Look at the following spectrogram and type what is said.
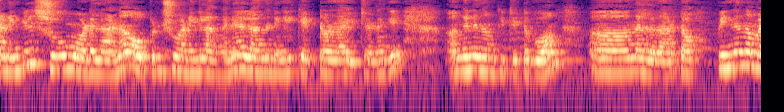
ആണെങ്കിൽ ഷൂ മോഡലാണ് ഓപ്പൺ ഷൂ ആണെങ്കിൽ അങ്ങനെ അല്ലാന്നുണ്ടെങ്കിൽ കെട്ടുള്ള ആയിട്ടുണ്ടെങ്കിൽ അങ്ങനെ നമുക്ക് ഇട്ടിട്ട് പോവാം. നല്ലതാണ് കേട്ടോ പിന്നെ നമ്മൾ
